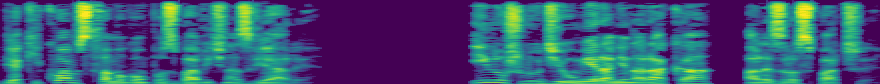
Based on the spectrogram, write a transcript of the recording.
w jaki kłamstwa mogą pozbawić nas wiary. Iluż ludzi umiera nie na raka, ale z rozpaczy.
